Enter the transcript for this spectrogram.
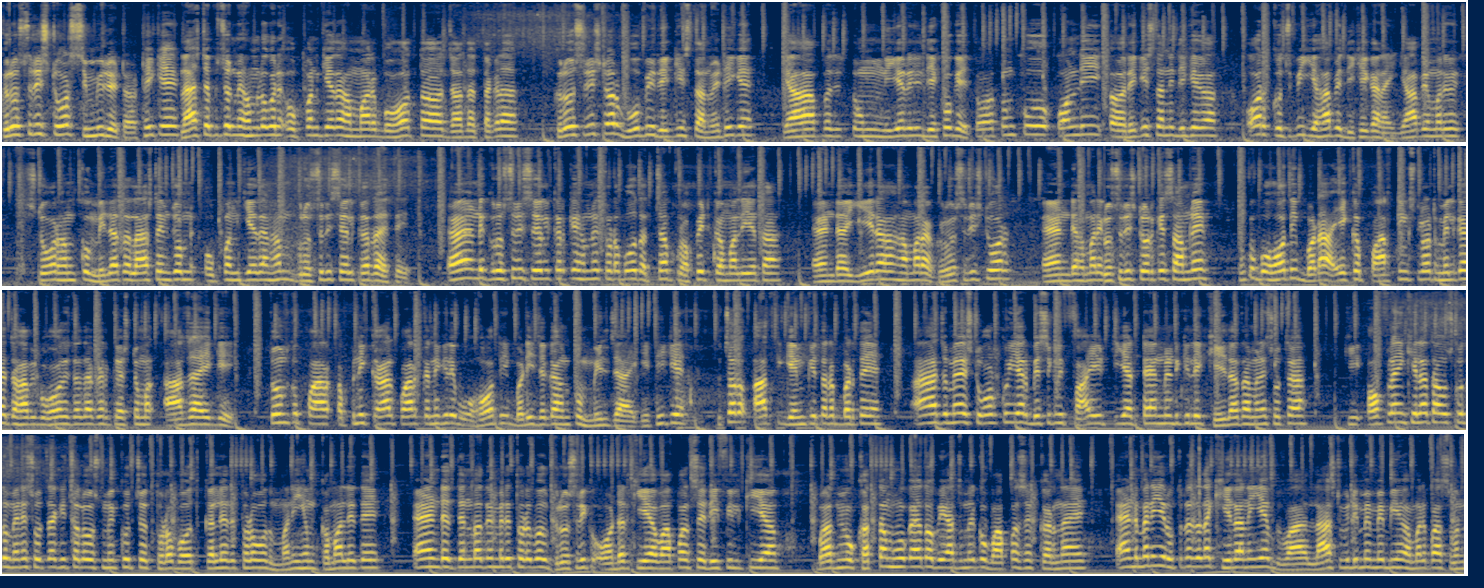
ग्रोसरी स्टोर सिम्युलेटर ठीक है? लास्ट एपिसोड में हम लोगों ने ओपन किया था हमारे बहुत ज़्यादा तगड़ा ग्रोसरी स्टोर वो भी रेगिस्तान में, ठीक है? यहाँ पर तुम नियरली देखोगे तो तुमको ओनली रेगिस्तान ही दिखेगा, और कुछ भी यहाँ पे दिखेगा नहीं। यहाँ पे हमारे स्टोर हमको मिला था लास्ट टाइम जो हमने ओपन किया था, हम ग्रोसरी सेल कर रहे थे। एंड ग्रोसरी सेल करके हमने थोड़ा बहुत अच्छा प्रॉफिट कमा लिया था। एंड ये रहा हमारा ग्रोसरी स्टोर एंड हमारे ग्रोसरी स्टोर के सामने हमको बहुत ही बड़ा एक पार्किंग स्लॉट मिल गया, जहाँ पे बहुत ही ज़्यादा अगर कस्टमर आ जाएँगे। तो उनको पार, अपनी कार पार्क करने के लिए बहुत ही बड़ी जगह उनको मिल जाएगी, ठीक है? तो चलो, आज की गेम की तरफ़ बढ़ते हैं। आज मैं स्टोर को यार बेसिकली फाइव या टेन मिनट के लिए खेला था, मैंने सोचा कि ऑफलाइन खेला था उसको तो मैंने सोचा कि चलो उसमें कुछ थोड़ा बहुत कर लेते, थोड़ा बहुत मनी हम कमा लेते। एंड दिन बाद में मेरे थोड़े बहुत ग्रोसरी को ऑर्डर किया, वापस से रिफिल किया। बाद में वो खत्म हो गया तो अभी आज मेरे को वापस करना है। एंड मैंने ये उतना ज़्यादा खेला नहीं है। लास्ट वीडियो में मे भी हमारे पास वन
